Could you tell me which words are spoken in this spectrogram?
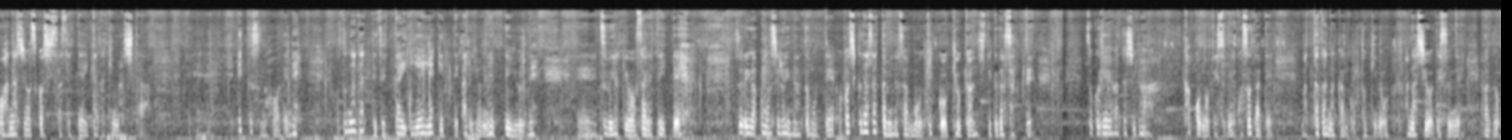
お話を少しさせていただきました、えー、X の方でね大人だって絶対イヤイヤ期ってあるよねっていうね、えー、つぶやきをされていてそれが面白いなと思ってお越しくださった皆さんも結構共感してくださってそこで私が過去のですね子育て真っ只中の時の話をですねあの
